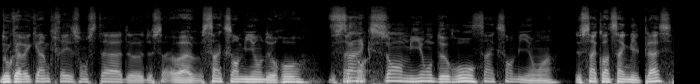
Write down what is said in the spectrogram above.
Donc avait quand même créé son stade de cin- ouais, 500 millions d'euros, de 50 500 millions d'euros. 500 millions, hein, de 55 000 places.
